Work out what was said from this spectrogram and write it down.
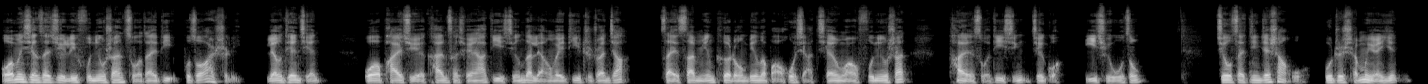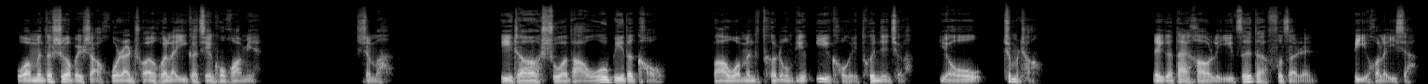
我们现在距离伏牛山所在地不足二十里。两天前，我派去勘测悬崖地形的两位地质专家。在三名特种兵的保护下，前往伏牛山探索地形，结果一去无踪。就在今天上午，不知什么原因，我们的设备上忽然传回来一个监控画面。什么？一张硕大无比的口，把我们的特种兵一口给吞进去了，有这么长。那个代号李子的负责人比划了一下。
